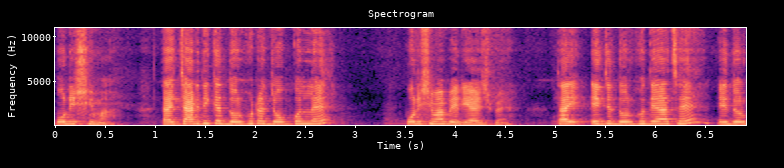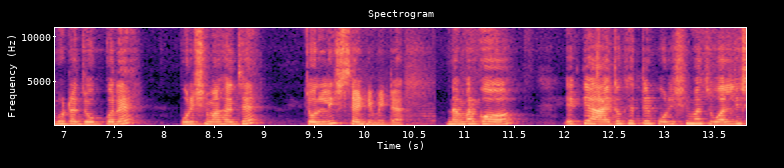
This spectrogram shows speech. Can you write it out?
পরিসীমা। তাই চারিদিকের দৈর্ঘ্যটা যোগ করলে পরিসীমা বেরিয়ে আসবে। তাই এই যে দৈর্ঘ্য দেওয়া আছে, এই দৈর্ঘ্যটা যোগ করে পরিসীমা হয়েছে চল্লিশ সেন্টিমিটার। নাম্বার গ, একটি আয়তক্ষেত্রের পরিসীমা চুয়াল্লিশ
